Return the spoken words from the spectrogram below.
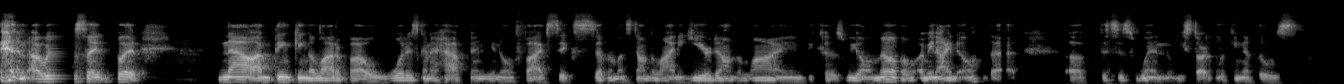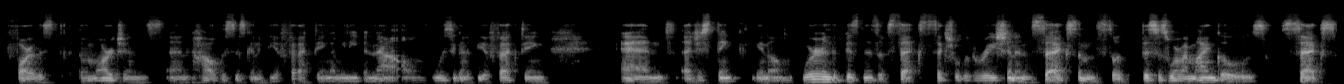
And I was like, but now I'm thinking a lot about what is going to happen, you know, five, six, seven months down the line, a year down the line, because we all know, I mean, I know that uh, this is when we start looking at those farthest the margins and how this is going to be affecting. I mean, even now, who is it going to be affecting? And I just think, you know, we're in the business of sex, sexual liberation and sex. And so this is where my mind goes, sex.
